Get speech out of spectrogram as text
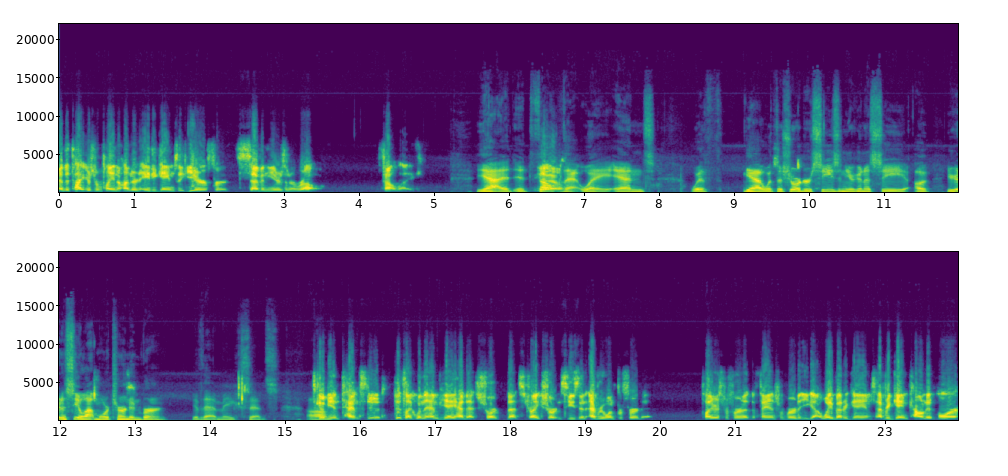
and the Tigers were playing 180 games a year for seven years in a row. Felt like. Yeah, it, it felt that way, and with yeah, with the shorter season, you're gonna see a you're gonna see a lot more turn and burn, if that makes sense. It's um, gonna be intense, dude. It's like when the NBA had that short that strike shortened season. Everyone preferred it. Players preferred it. The fans preferred it. You got way better games. Every game counted more.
